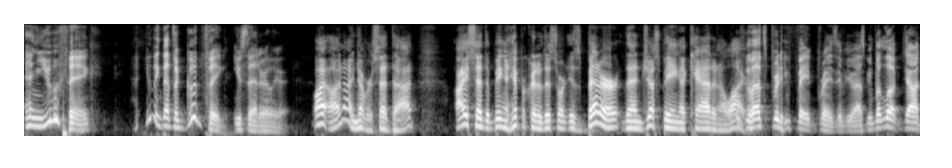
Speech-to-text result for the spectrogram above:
And you think, you think that's a good thing, you said earlier. I, I, I never said that. I said that being a hypocrite of this sort is better than just being a cad and a liar. Well, that's pretty faint praise, if you ask me. But look, John,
